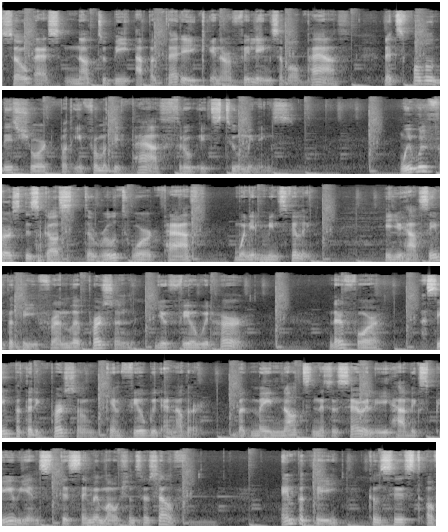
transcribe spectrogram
So as not to be apathetic in our feelings about path, let's follow this short but informative path through its two meanings. We will first discuss the root word path when it means feeling. If you have sympathy for another person, you feel with her. Therefore, a sympathetic person can feel with another, but may not necessarily have experienced the same emotions herself. Empathy consists of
